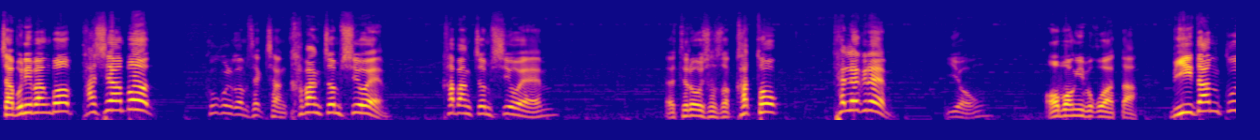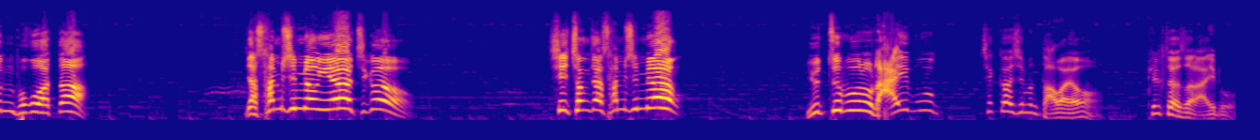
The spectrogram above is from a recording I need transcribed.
자, 문의 방법 다시 한번 구글 검색창 카방.com 카방.com 에 들어오셔서 카톡, 텔레그램 이용 어벙이 보고 왔다. 미담꾼 보고 왔다. 야 30명이야 지금 시청자 30명! 유튜브로 라이브 체크하시면 나와요. 필터에서 라이브.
